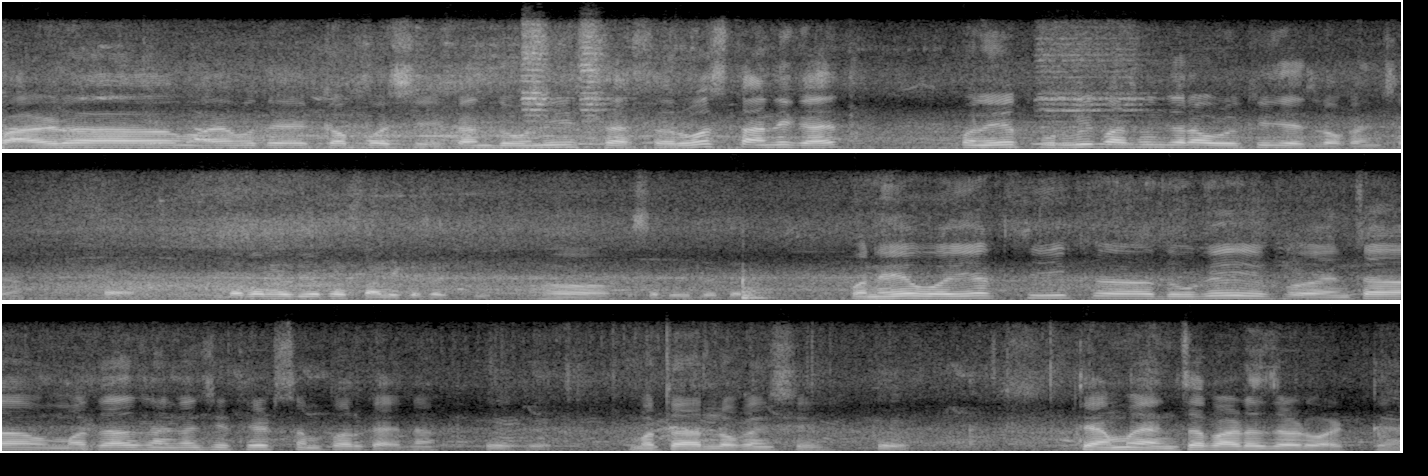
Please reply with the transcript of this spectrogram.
पारडा माझ्यामध्ये कप बशी कारण दोन्ही स सर्व स्थानिक आहेत पण हे पूर्वीपासून जरा ओळखीचे आहेत लोकांच्या. हां. बबन हळदेवे पण स्थानिकच आहेत की हो. असं बघितलं तर. पण हे वैयक्तिक प- यांचा मतदारसंघांशी थेट संपर्क आहे ना. हं, हं, मतदार लोकांशी. हं. त्यामुळे यांचं पाडं जड वाटते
